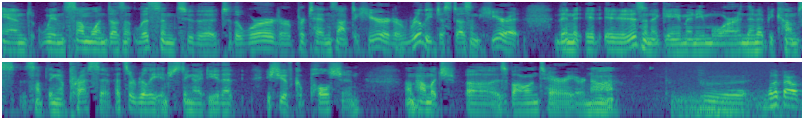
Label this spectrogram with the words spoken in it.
And when someone doesn't listen to the to the word or pretends not to hear it or really just doesn't hear it, then it, it isn't a game anymore, and then it becomes something oppressive. That's a really interesting idea. That issue of compulsion, um, how much uh, is voluntary or not. What about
